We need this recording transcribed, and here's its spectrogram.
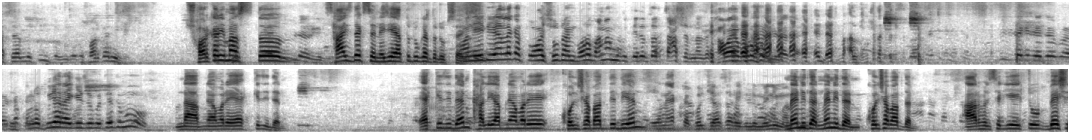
আছে আপনি তিনশো এটা সরকারি সরকারি মাছ তো সাইজ দেখছেন এই যে এতটুকু এতটুকু সাইজ মানে এই এলাকা তো ছোট আমি বড় বানাবো কিন্তু এটা তো চাষের না খাওয়ায় বড় করবি। কোনো দুই আড়াই কেজি দিয়ে তুমি না আপনি আমার এক কেজি দেন। এক কেজি দেন খালি আপনি আমার খোলসা বাদ দিয়ে দিয়েন। একটা খুলছে আছে আর এইগুলো মিনিমাম মেনি দেন মেনি দেন খোলসা বাদ দেন। আর হচ্ছে গিয়ে একটু বেশি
